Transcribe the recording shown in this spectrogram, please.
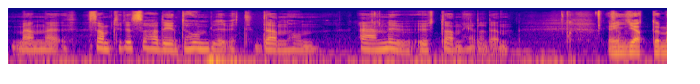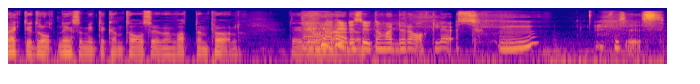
Men eh, samtidigt så hade ju inte hon blivit den hon är nu utan hela den. En jättemäktig drottning som inte kan ta sig över en vattenpöl. Det är det hon hade dessutom varit draklös. Mm. Precis.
